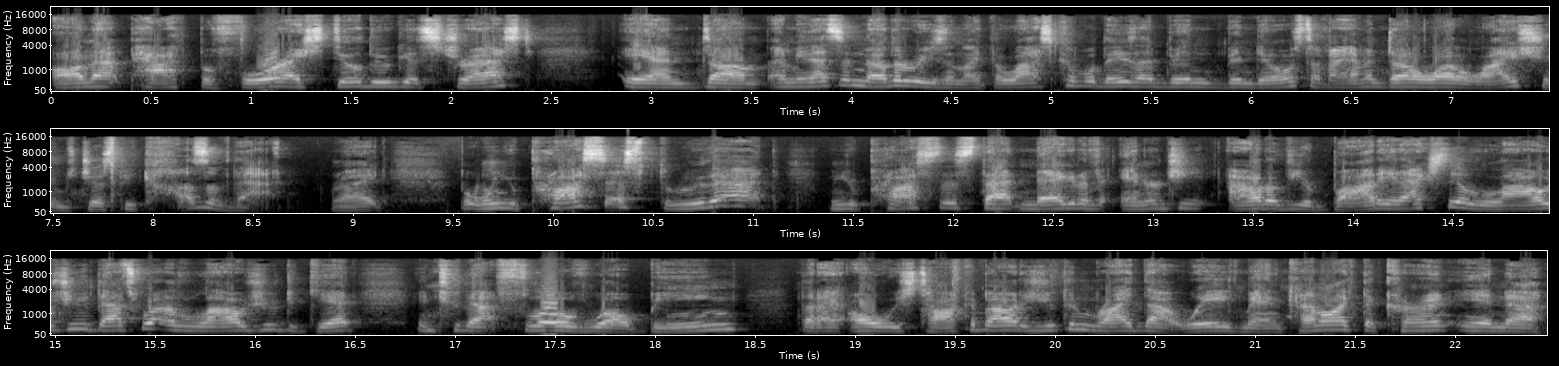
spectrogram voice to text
on that path before. I still do get stressed, and um, I mean that's another reason. Like the last couple days, I've been been doing stuff. I haven't done a lot of live streams just because of that right? But when you process through that, when you process that negative energy out of your body, it actually allows you, that's what allows you to get into that flow of well being that I always talk about, is you can ride that wave, man. Kind of like the current in, uh,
